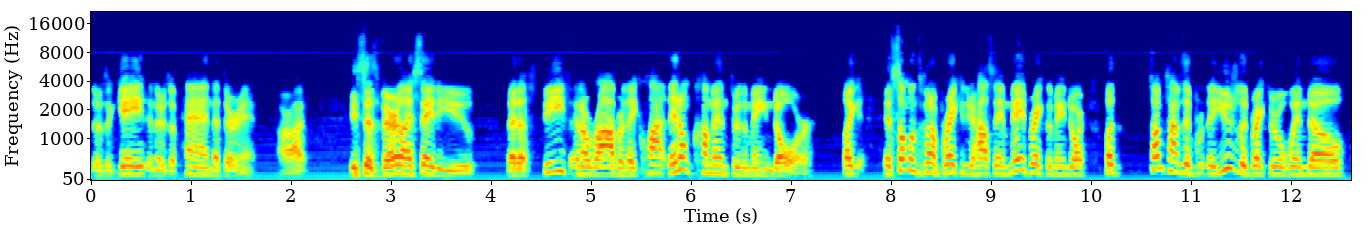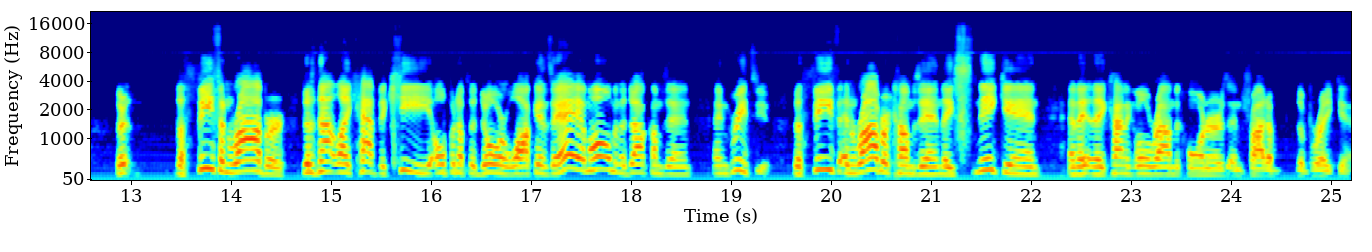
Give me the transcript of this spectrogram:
there's a gate, and there's a pen that they're in. All right. He says, "Verily I say to you, that a thief and a robber they climb, they don't come in through the main door. Like if someone's going to break into your house, they may break the main door, but sometimes they, they usually break through a window. The thief and robber does not like have the key, open up the door, walk in, say, "Hey, I'm home," and the dog comes in and greets you. The thief and robber comes in, they sneak in, and they, they kind of go around the corners and try to, to break in.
